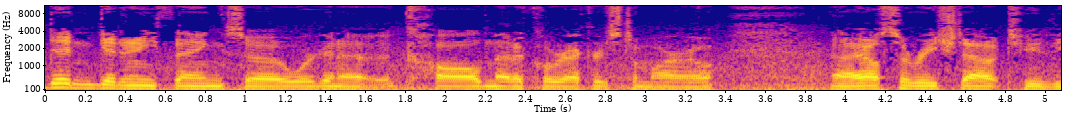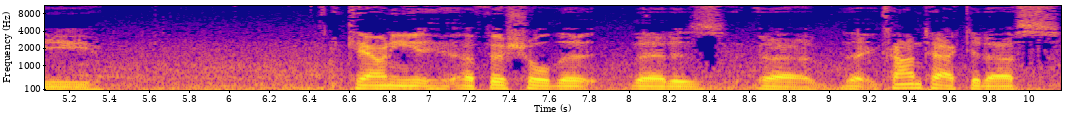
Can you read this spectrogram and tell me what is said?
didn't get anything. So we're gonna call medical records tomorrow. I also reached out to the county official that that is uh, that contacted us.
